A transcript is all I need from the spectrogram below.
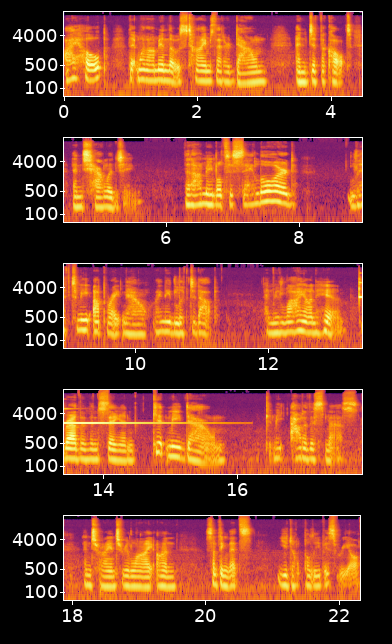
I hope that when I'm in those times that are down and difficult and challenging, that I'm able to say, Lord, lift me up right now. I need lifted up and rely on Him rather than saying, get me down, get me out of this mess, and trying to rely on something that's you don't believe is real.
